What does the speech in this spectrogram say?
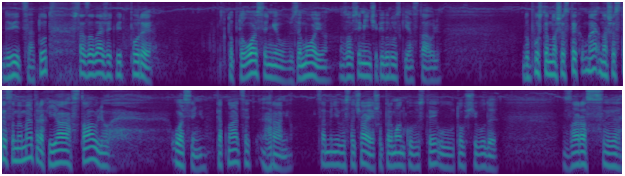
дивіться, тут все залежить від пори. Тобто осінню, зимою, зовсім інші підгрузки я ставлю. Допустимо, на 6 ме- на 6-7 метрах я ставлю осінню 15 грамів. Це мені вистачає, щоб приманку вести у товщі води. Зараз е,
